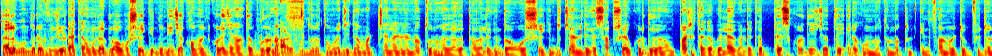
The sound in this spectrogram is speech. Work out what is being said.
তাহলে বন্ধুরা, ভিডিওটা কেমন লাগল অবশ্যই কিন্তু নিচে কমেন্ট করে জানাতে ভুলো না। আর বন্ধুরা, তোমরা যদি আমার চ্যানেলে নতুন হয়ে থাকে, তাহলে কিন্তু অবশ্যই কিন্তু চ্যানেলটিকে সাবস্ক্রাইব করে দিও এবং পাশে থাকা বেল আইকনটাকে প্রেস করে দিও যাতে এরকম নতুন নতুন ইনফরমেটিভ ভিডিও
